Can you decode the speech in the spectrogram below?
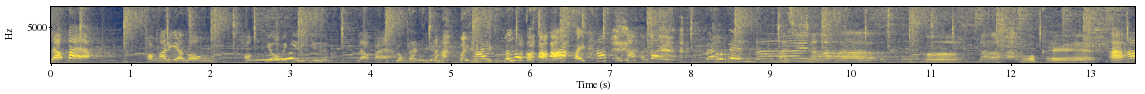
แล้วแต่ของมาเรียลง ของพี่โอเมื่อกี้นี้ยืน แล้วแต่ลงด้านนี้ได้นะไหมคะใช่แล้วเราก็สามารถใส่ท่าสวยงามเข้าไปแบ็คเบนได้อะใช่นั่นแหละค่ะแล้วก็ขึ้นเออนั่นแหละค่ะโอเคอะถ้า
